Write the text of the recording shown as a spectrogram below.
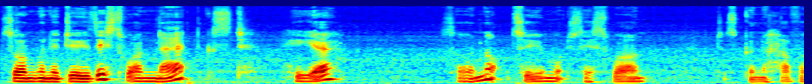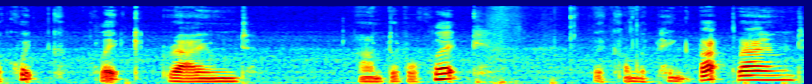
So I'm going to do this one next here. So not too much this one. Just going to have a quick click round and double click. Click on the pink background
